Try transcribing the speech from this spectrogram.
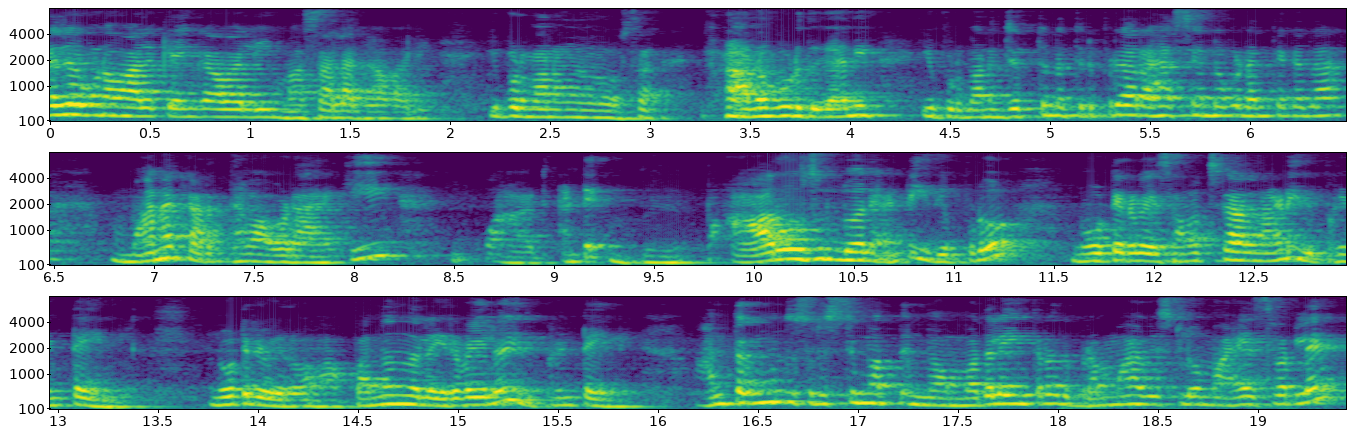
రజోగుణం వాళ్ళకి ఏం కావాలి? మసాలా కావాలి. ఇప్పుడు మనం స- అనకూడదు కానీ ఇప్పుడు మనం చెప్తున్న త్రిపుర రహస్యంలో కూడా అంతే కదా? మనకు అర్థం అవ్వడానికి అంటే ఆ రోజుల్లోనే అంటే ఇది ఎప్పుడో నూట ఇరవై సంవత్సరాల నాడు ఇది ప్రింట్ అయింది. నూట ఇరవై పంతొమ్మిది వందల ఇరవైలో ఇది ప్రింట్ అయింది. అంతకుముందు సృష్టి మొత్తం మొదలైన తర్వాత బ్రహ్మ విష్ణు మహేశ్వర్లే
